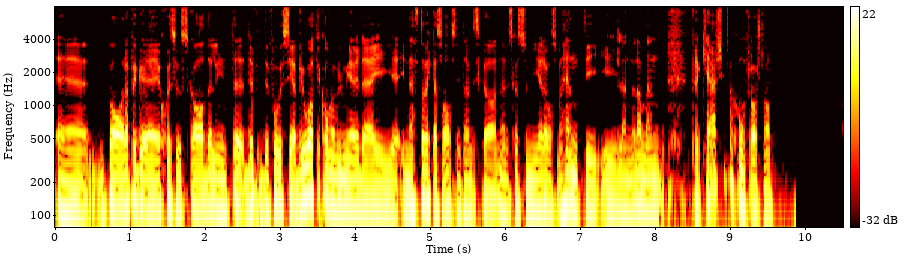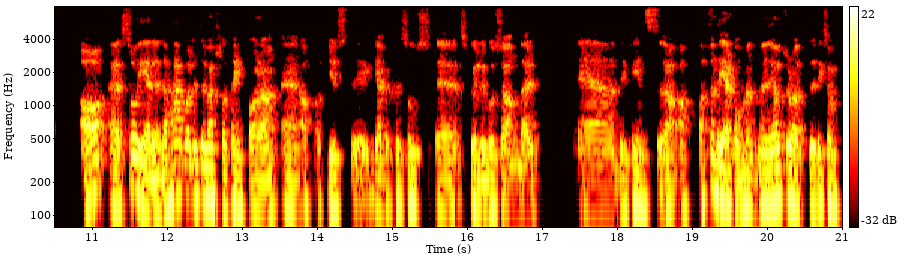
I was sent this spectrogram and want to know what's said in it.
Eh, bara för eh, Jesus skada eller inte, det, det, får vi se. Vi återkommer väl mer i det i, i nästa veckas avsnitt när vi, ska, när vi ska summera vad som har hänt i, i länderna. Men prekär situation för Arsenal. Ja, eh, så är det. Det här var lite värsta tänkbara, eh, att, att just eh, Gabriel Jesus skulle gå sönder. Det finns att, att fundera på, men, men jag tror att liksom,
